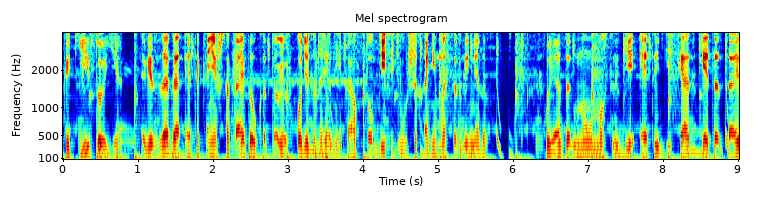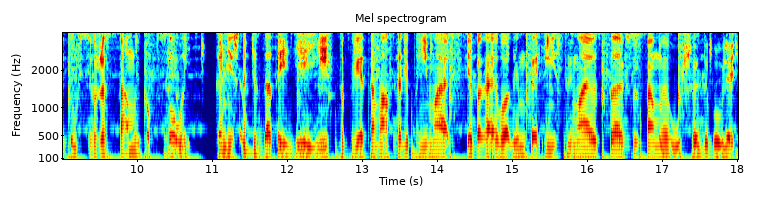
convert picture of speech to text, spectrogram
Какие итоги? Re:Zero это, конечно, тайтл, который входит наверняка в топ-10 лучших аниме современных. Хуя загнул, но среди этой десятки этот тайтл все же самый попсовый. Конечно, пиздатая идея есть, но при этом авторы понимают все правила рынка и не стремаются все самое лучшее добавлять.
